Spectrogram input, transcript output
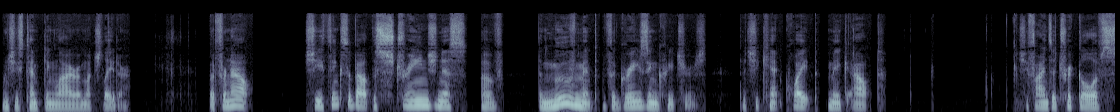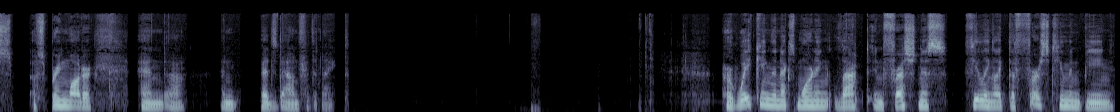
when she's tempting Lyra much later. But for now, she thinks about the strangeness of the movement of the grazing creatures that she can't quite make out. She finds a trickle of, of spring water and, uh, and beds down for the night. Her waking the next morning lapped in freshness, feeling like the first human being,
